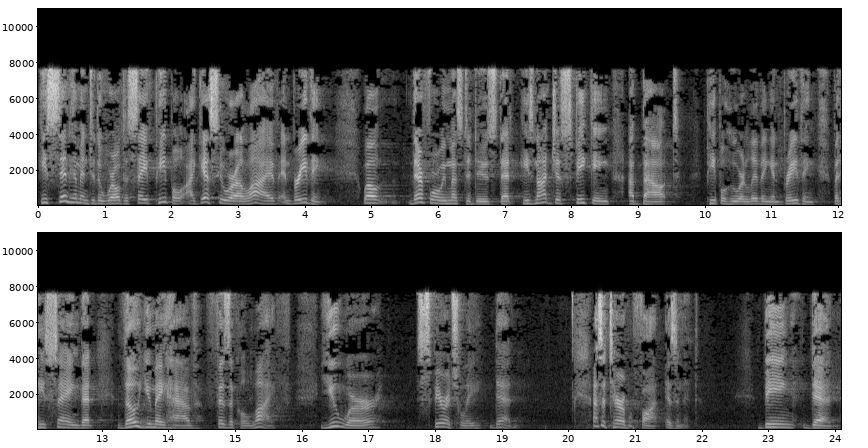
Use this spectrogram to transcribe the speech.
he sent him into the world to save people, I guess, who are alive and breathing. Well, therefore we must deduce that he's not just speaking about people who are living and breathing. But he's saying that though you may have physical life, you were spiritually dead. That's a terrible thought, isn't it? Being dead,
